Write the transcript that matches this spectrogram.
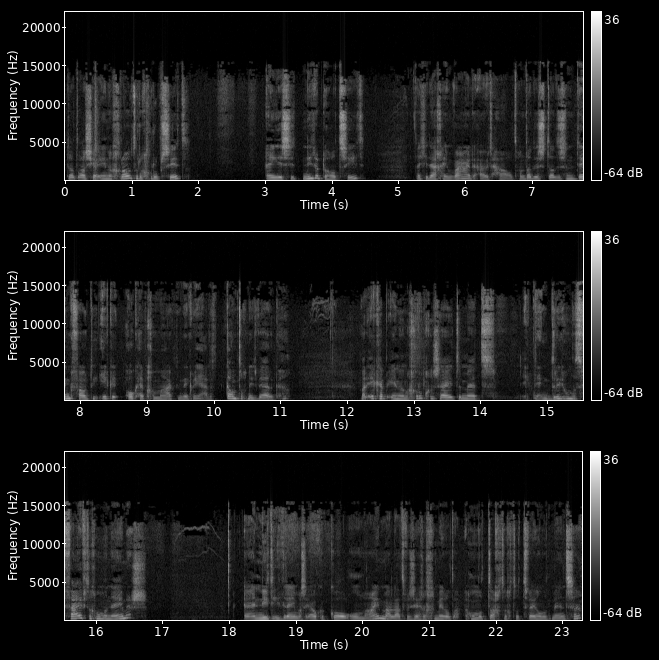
dat als jij in een grotere groep zit en je zit niet op de hot seat, dat je daar geen waarde uit haalt. Want dat is, dat is een denkfout die ik ook heb gemaakt. Ik denk, ja, dat kan toch niet werken? Maar ik heb in een groep gezeten met, ik denk 350 ondernemers. En niet iedereen was elke call online, maar laten we zeggen gemiddeld 180 tot 200 mensen.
